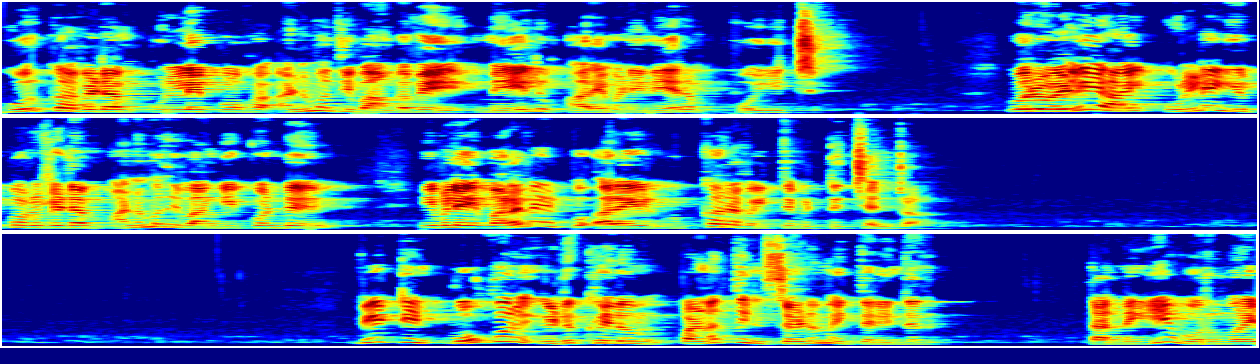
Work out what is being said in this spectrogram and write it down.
குர்காவிடம் உள்ளே போக அனுமதி வாங்கவே மேலும் அரை மணி நேரம் போயிற்று. ஒரு வெளியாய் உள்ளே இருப்பவர்களிடம் அனுமதி வாங்கிக் கொண்டு இவளை வரவேற்பு அறையில் உட்கார வைத்து விட்டு சென்றான் வீட்டின் ஒவ்வொரு இடுக்கிலும் பணத்தின் செழுமை தெரிந்தது. தன்னையே ஒருமுறை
